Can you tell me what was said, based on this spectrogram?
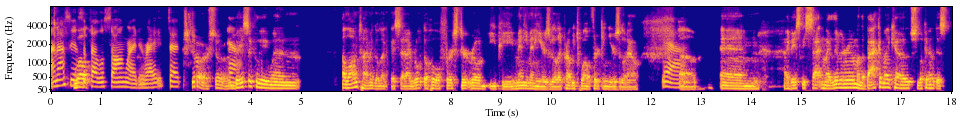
I'm asking as a fellow songwriter, right? So, Sure, sure. Yeah. Basically, when a long time ago, like I said, I wrote the whole first Dirt Road EP many, many years ago, like probably 12, 13 years ago now. yeah, Um, and I basically sat in my living room on the back of my couch looking at this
